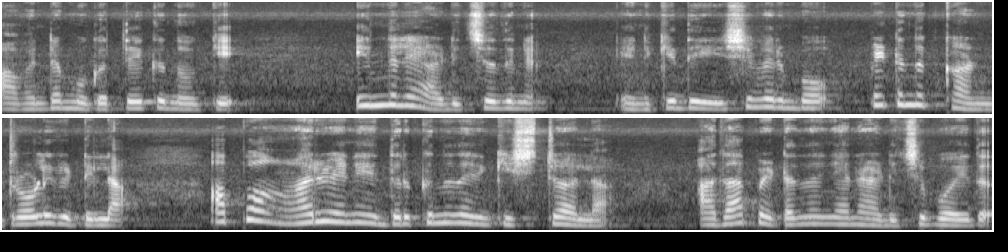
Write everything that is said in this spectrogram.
അവന്റെ മുഖത്തേക്ക് നോക്കി. ഇന്നലെ അടിച്ചതിന് എനിക്ക് ദേഷ്യം വരുമ്പോൾ പെട്ടെന്ന് കൺട്രോൾ കിട്ടില്ല. അപ്പോൾ ആരും എന്നെ എതിർക്കുന്നത് എനിക്കിഷ്ടമല്ല അതാ പെട്ടെന്ന് ഞാൻ അടിച്ചു പോയത്.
